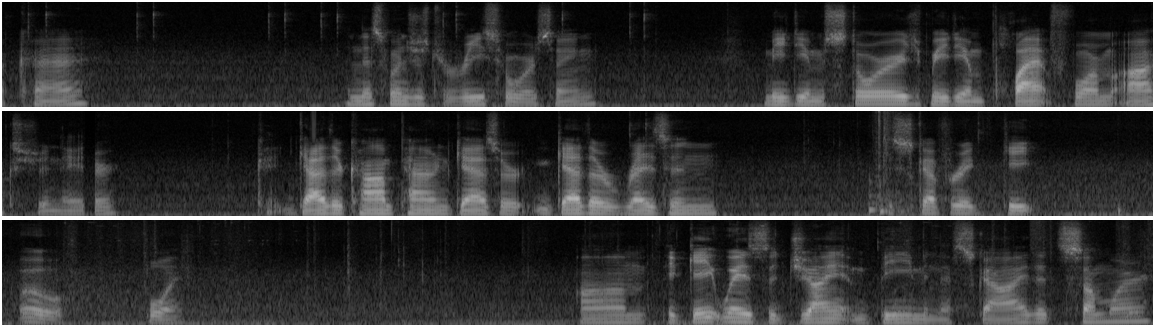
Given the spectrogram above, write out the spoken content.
Okay. And this one's just resourcing. Medium storage, medium platform oxygenator. Okay, gather compound, gather gather resin. Discover a gate. Oh, boy. Um, the gateway is the giant beam in the sky that's somewhere.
